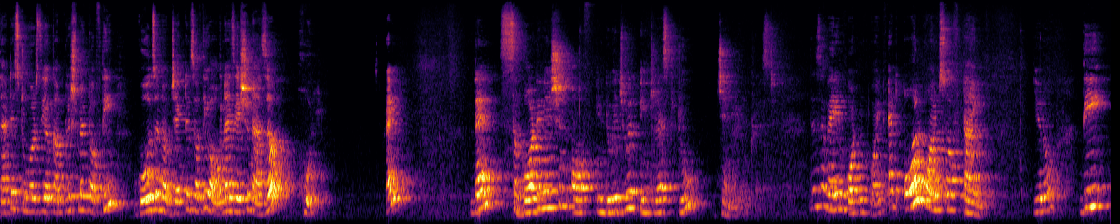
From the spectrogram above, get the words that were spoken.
That is towards the accomplishment of the goals and objectives of the organization as a whole right? Then subordination of individual interest to general this is a very important point. At all points of time, you know, the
